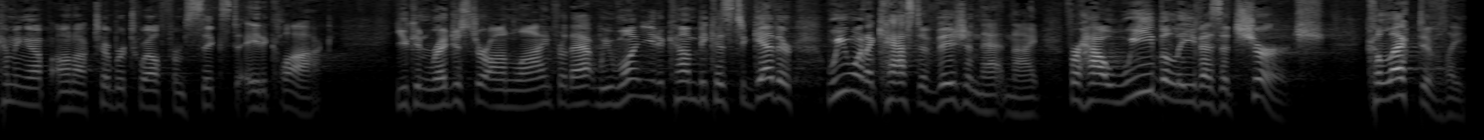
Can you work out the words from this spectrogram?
coming up on October 12th from 6 to 8 o'clock. You can register online for that. We want you to come because together we want to cast a vision that night for how we believe as a church, collectively,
